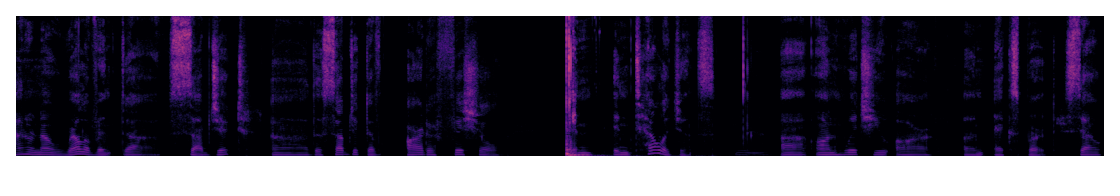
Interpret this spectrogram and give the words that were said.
I don't know, relevant uh, subject, uh, the subject of artificial in- intelligence, uh, on which you are an expert. So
